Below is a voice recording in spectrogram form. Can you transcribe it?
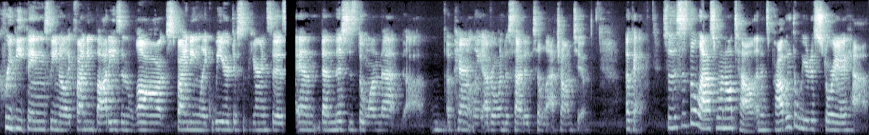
creepy things, you know, like finding bodies in logs, finding like weird disappearances, and then this is the one that uh, apparently everyone decided to latch onto. Okay, so this is the last one I'll tell, and it's probably the weirdest story I have.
